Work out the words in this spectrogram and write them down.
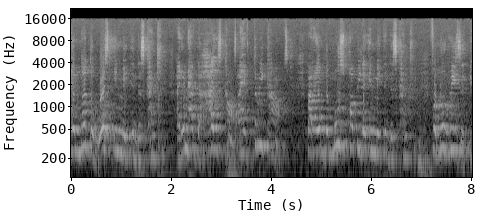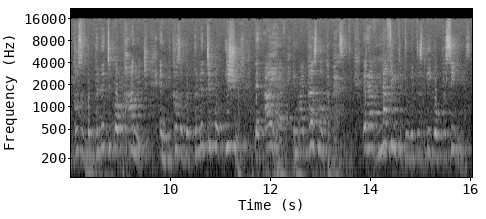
I am not the worst inmate in this country. I don't have the highest counts. I have three counts. But I am the most popular inmate in this country for no reason, because of the political carnage and because of the political issues that I have in my personal capacity that have nothing to do with this legal proceedings.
